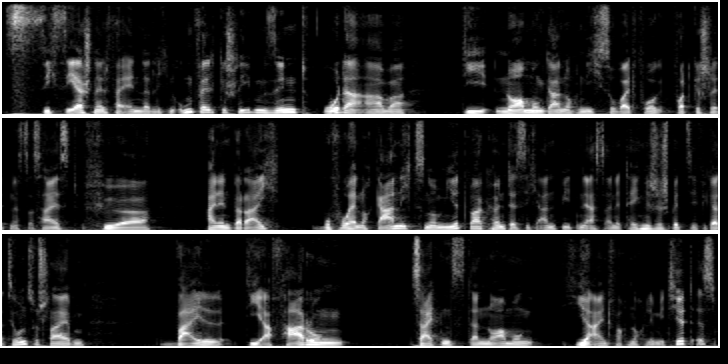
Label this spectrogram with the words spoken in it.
sich sehr schnell veränderlichen Umfeld geschrieben sind oder aber die Normung da noch nicht so weit vor, fortgeschritten ist. Das heißt, für einen Bereich, wo vorher noch gar nichts normiert war, könnte es sich anbieten, erst eine technische Spezifikation zu schreiben, weil die Erfahrung seitens der Normung hier einfach noch limitiert ist.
